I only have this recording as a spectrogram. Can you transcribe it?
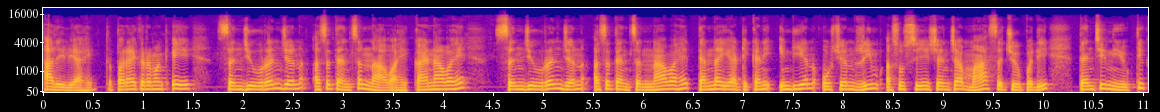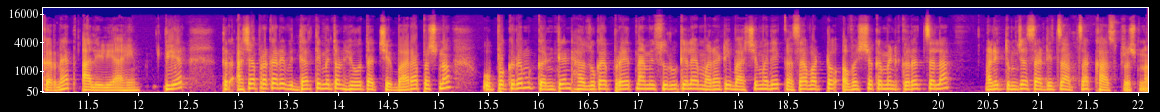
आलेली आहे? तर पर्याय क्रमांक ए संजीव रंजन असं त्यांचं नाव आहे. काय नाव आहे? संजीव रंजन असं त्यांचं नाव आहे. त्यांना या ठिकाणी इंडियन ओशियन रीम असोसिएशनच्या महासचिवपदी त्यांची नियुक्ती करण्यात आलेली आहे. क्लिअर? तर अशा प्रकारे विद्यार्थी मित्रांनो हे होतातचे बारा प्रश्न. उपक्रम कंटेंट हा जो काही प्रयत्न आम्ही सुरू केला आहे मराठी भाषेमध्ये कसा वाटतो अवश्य कमेंट करत चला. आणि तुमच्यासाठीचा आजचा खास प्रश्न.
